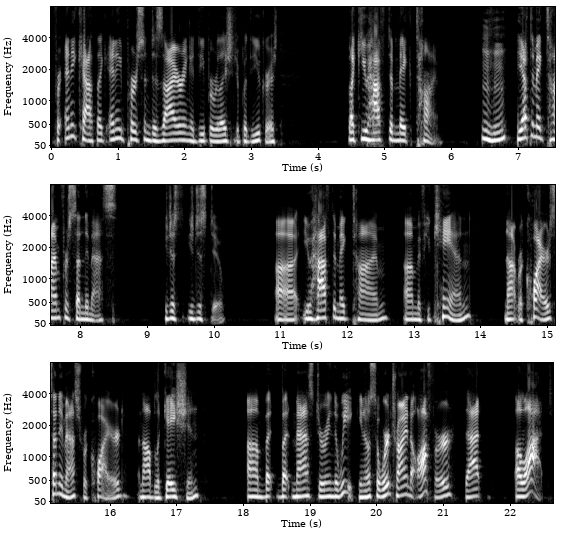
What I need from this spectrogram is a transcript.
for any Catholic any person desiring a deeper relationship with the Eucharist, like you have to make time. Mm-hmm. You have to make time for Sunday Mass. You just you just do. Uh, you have to make time um, if you can, not required. Sunday mass required, an obligation, um, but but mass during the week. You know, so we're trying to offer that a lot.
